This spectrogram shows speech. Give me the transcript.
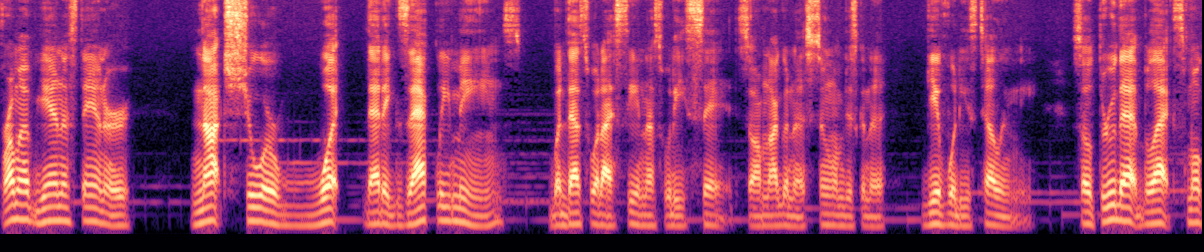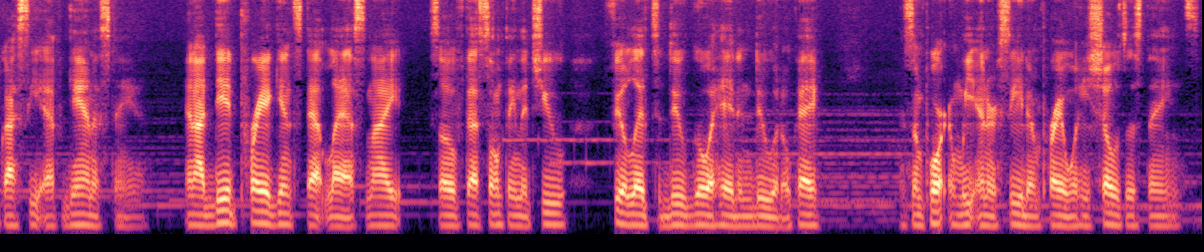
from Afghanistan, or not sure what that exactly means, but that's what I see and that's what he said. So, I'm not going to assume, I'm just going to give what he's telling me. So through that black smoke, I see Afghanistan. And I did pray against that last night. So if that's something that you feel led to do, go ahead and do it, okay? It's important we intercede and pray when He shows us things.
